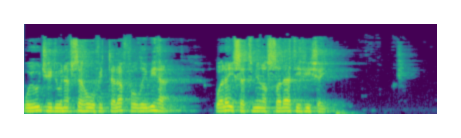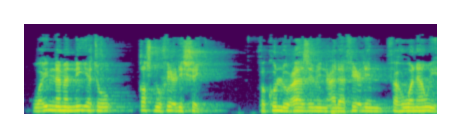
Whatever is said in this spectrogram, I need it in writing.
ويجهد نفسه في التلفظ بها وليست من الصلاة في شيء. وإنما النية قصد فعل الشيء فكل عازم على فعل فهو ناويه.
